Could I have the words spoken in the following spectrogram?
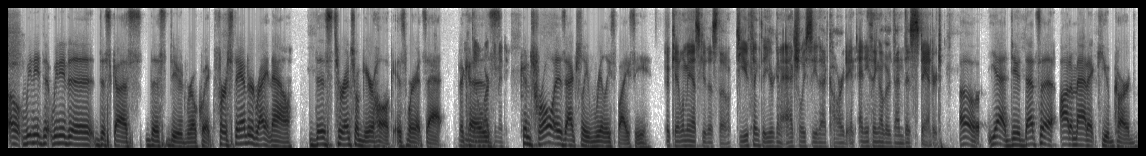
Oh, we need to we need to discuss this dude real quick. For standard right now, this torrential gear Hulk is where it's at No because argument. Control is actually really spicy. Okay, let me ask you this though: Do you think that you're going to actually see that card in anything other than this standard? Oh yeah, dude, that's a automatic cube card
